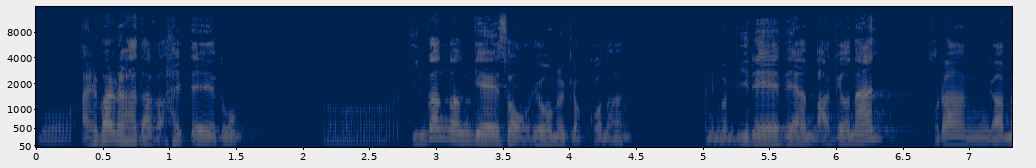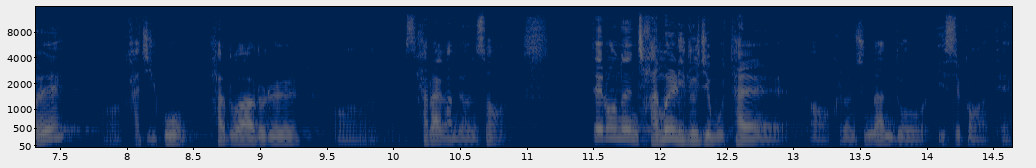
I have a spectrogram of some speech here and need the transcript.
뭐 알바를 하다가 할 때에도 어, 인간관계에서 어려움을 겪거나 아니면 미래에 대한 막연한 불안감을 어, 가지고 하루하루를 어, 살아가면서 때로는 잠을 이루지 못할 어, 그런 순간도 있을 것 같아요.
